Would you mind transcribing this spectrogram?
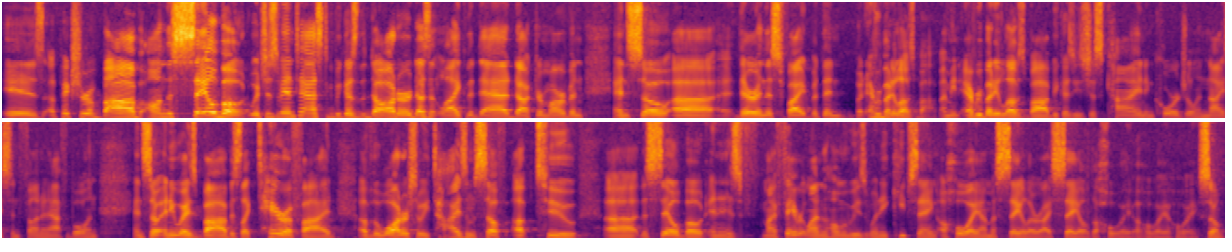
is a picture of Bob on the sailboat, which is fantastic because the daughter doesn't like the dad, Dr. Marvin, and so uh, they're in this fight. But then, but everybody loves Bob. I mean, everybody loves Bob because he's just kind and cordial and nice and fun and affable. And and so, anyways, Bob is like terrified of the water, so he ties himself up to uh, the sailboat. And his my favorite line in the whole movie is when he keeps saying, "Ahoy! I'm a sailor. I sailed. Ahoy! Ahoy! Ahoy!" So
